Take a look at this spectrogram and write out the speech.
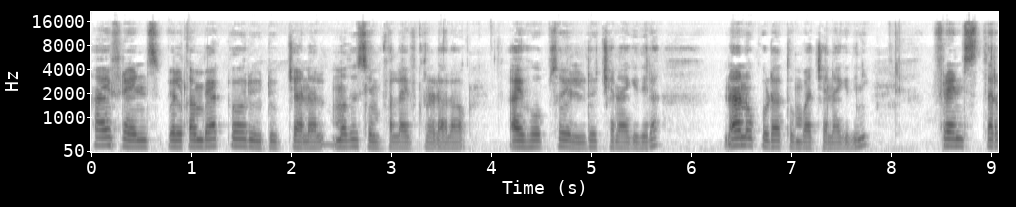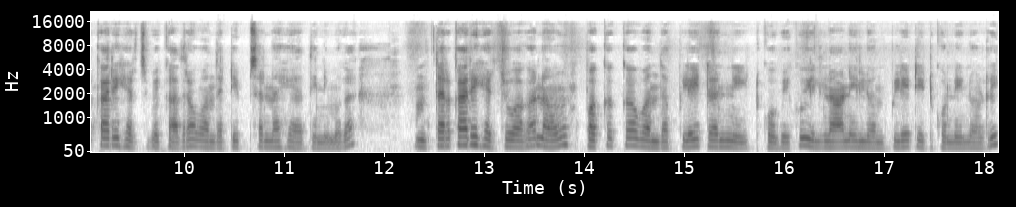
Hi friends welcome back to our YouTube channel Madhu simple life Kannada vlog I hope so ಎಲ್ಲರೂ ಚೆನ್ನಾಗಿದ್ದೀರಾ? ನಾನು ಕೂಡ ತುಂಬ ಚೆನ್ನಾಗಿದ್ದೀನಿ. ಫ್ರೆಂಡ್ಸ್ ತರಕಾರಿ ಹೆಚ್ಚಬೇಕಾದ್ರೆ ಒಂದು ಟಿಪ್ಸನ್ನು ಹೇಳ್ತೀನಿ ನಿಮಗೆ. ತರಕಾರಿ ಹೆಚ್ಚುವಾಗ ನಾವು ಪಕ್ಕಕ್ಕೆ ಒಂದು ಪ್ಲೇಟನ್ನು ಇಟ್ಕೋಬೇಕು. ಇಲ್ಲಿ ನಾನು ಇಲ್ಲಿ ಒಂದು ಪ್ಲೇಟ್ ಇಟ್ಕೊಂಡಿನಿ ನೋಡಿರಿ.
